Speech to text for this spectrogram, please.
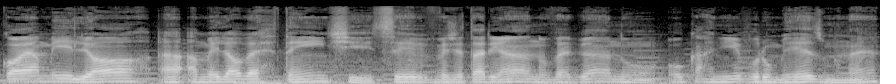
qual é a melhor a, a melhor vertente, ser vegetariano, vegano ou carnívoro mesmo, né?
